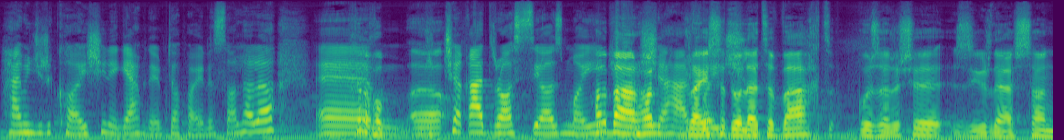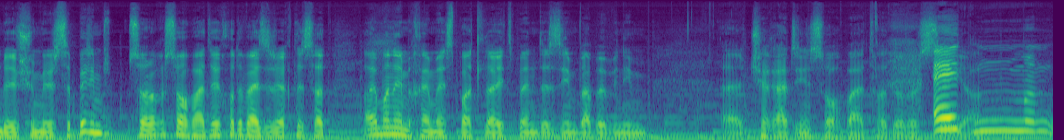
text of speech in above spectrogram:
همینجوری کاهشی نگه میداریم تا پایان سال. حالا خب چقدر راستی آزمایی حالا به حال رئیس دولت وقت گزارش زیردستان بهشون می‌رسه. بریم سراغ صحبت های خود وزیر اقتصاد. آیا ما نمی‌خوایم اسپاتلایت بندازیم و ببینیم چقدر این صحبت ها درسته یا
